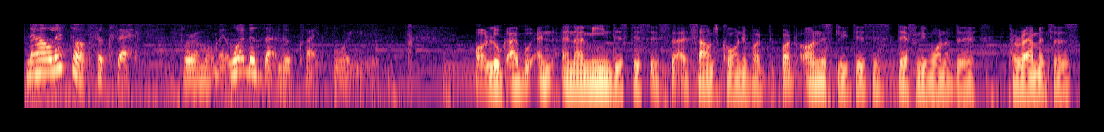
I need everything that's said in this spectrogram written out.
Now let's talk success for a moment. What does that look like for you? Oh, look, and, and I mean this. This is uh, sounds corny, but but honestly, this is definitely one of the parameters.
